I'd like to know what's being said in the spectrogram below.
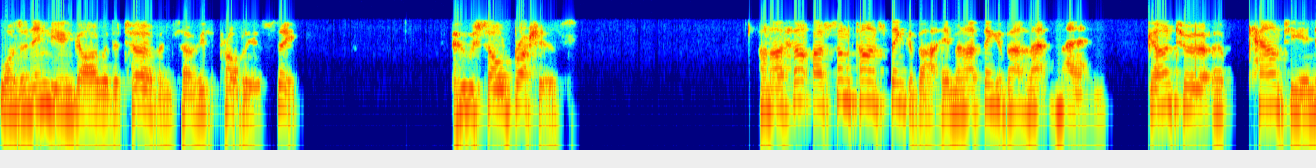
was an Indian guy with a turban, so he's probably a Sikh, who sold brushes. And I thought I sometimes think about him, and I think about that man going to a, a county in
